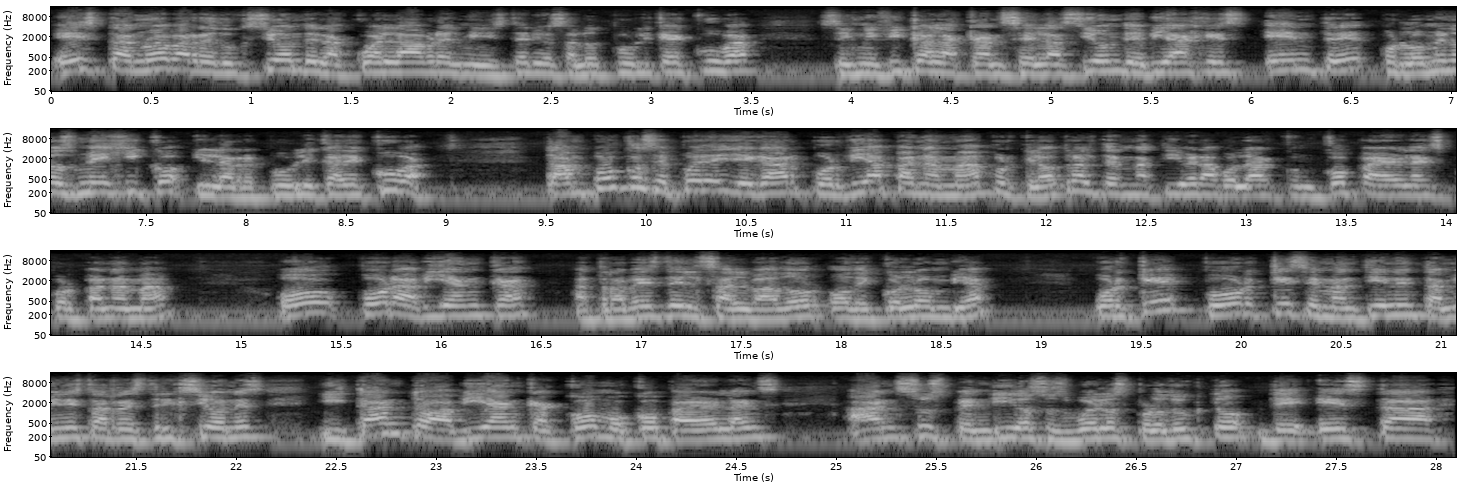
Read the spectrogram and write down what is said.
Esta nueva reducción de la cual habla el Ministerio de Salud Pública de Cuba significa la cancelación de viajes entre por lo menos México y la República de Cuba. Tampoco se puede llegar por vía Panamá, porque la otra alternativa era volar con Copa Airlines por Panamá o por Avianca a través de El Salvador o de Colombia. ¿Por qué? Porque se mantienen también estas restricciones y tanto Avianca como Copa Airlines han suspendido sus vuelos producto de esta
